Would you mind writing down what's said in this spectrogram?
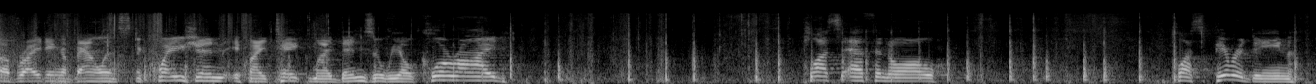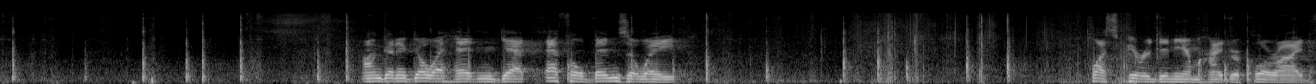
of writing a balanced equation, if I take my benzoyl chloride plus ethanol plus pyridine, I'm going to go ahead and get ethyl benzoate plus pyridinium hydrochloride.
